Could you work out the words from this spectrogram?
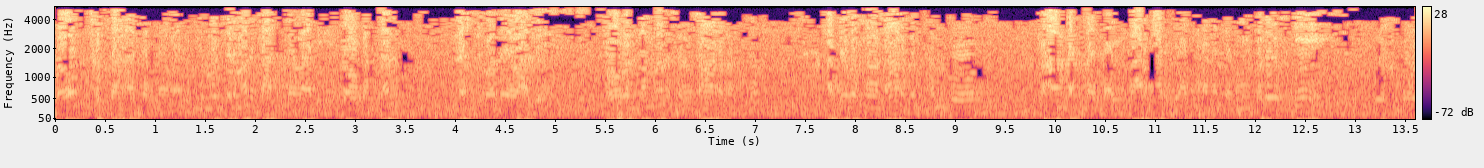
बहुत छुटकारा करने वाली मन काटने वाली है भव बंधन नष्ट होने वाले हैं गोवर्धन मन संसार बंधन अब देखो संसार बंधन को ध्यान रखना चाहिए बार बार व्याख्या न करनी पड़े उसकी उसको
